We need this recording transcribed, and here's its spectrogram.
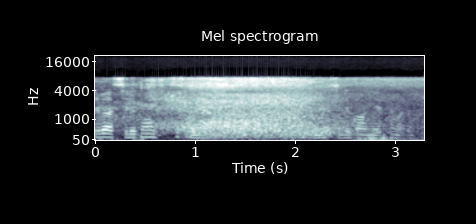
Acaba silikon küçük silikon getirmedim.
